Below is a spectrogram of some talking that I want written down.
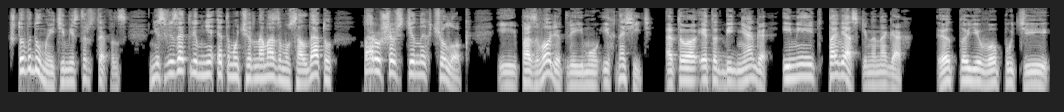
Что вы думаете, мистер Стефенс, не связать ли мне этому черномазому солдату пару шерстяных чулок, и позволят ли ему их носить, а то этот бедняга имеет повязки на ногах. — Это его пути,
